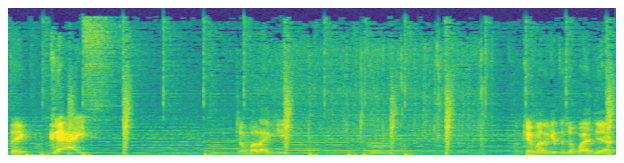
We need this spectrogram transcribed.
Meletek guys. Coba lagi. Oke mari kita coba aja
